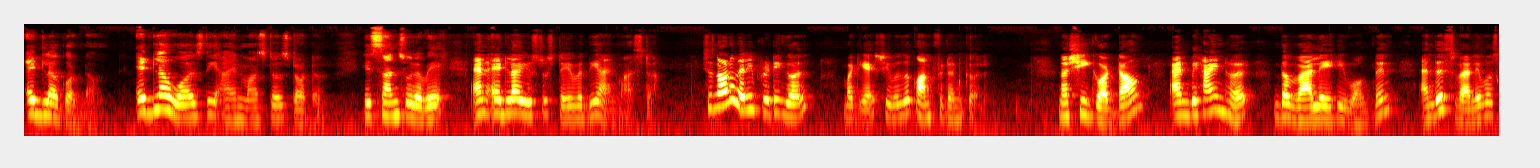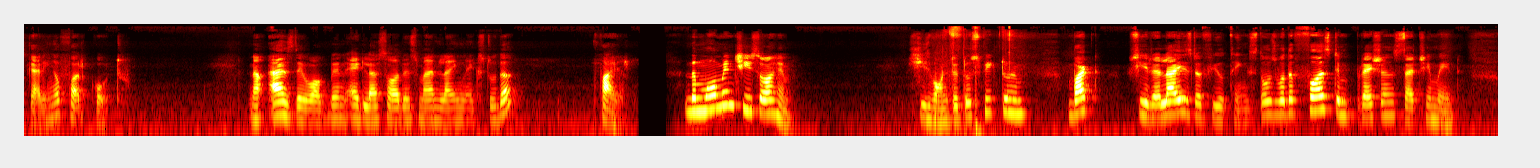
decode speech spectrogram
Edla got down. Edla was the ironmaster's daughter. His sons were away, and Edla used to stay with the ironmaster. She's not a very pretty girl, but yes, she was a confident girl. Now she got down, and behind her, the valet he walked in, and this valet was carrying a fur coat. Now, as they walked in, Edla saw this man lying next to the fire. The moment she saw him, she wanted to speak to him, but she realized a few things. Those were the first impressions that she made.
